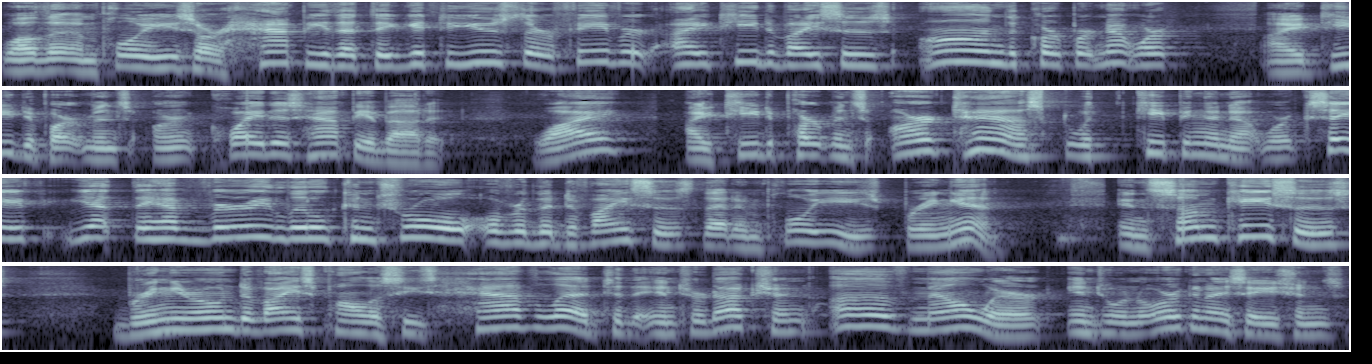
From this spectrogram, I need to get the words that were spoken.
While the employees are happy that they get to use their favorite IT devices on the corporate network, IT departments aren't quite as happy about it. Why? IT departments are tasked with keeping a network safe, yet they have very little control over the devices that employees bring in. In some cases, bring your own device policies have led to the introduction of malware into an organization's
